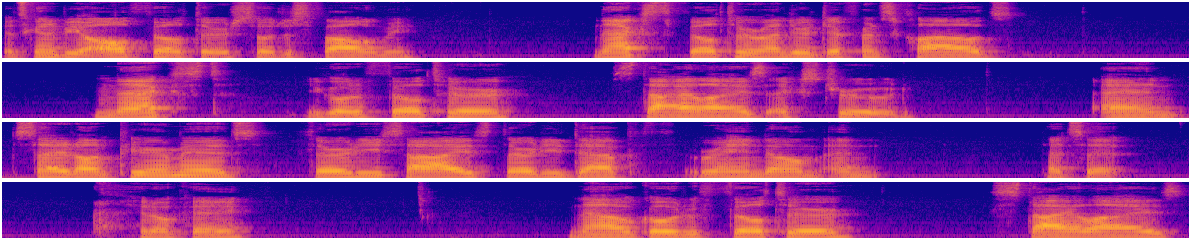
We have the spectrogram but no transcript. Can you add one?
it's going to be all filters, so just follow me. Next, filter render difference clouds. Next, you go to filter, stylize, extrude. And set it on pyramids, 30 size, 30 depth, random, and that's it. Hit OK. Now go to filter, stylize,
